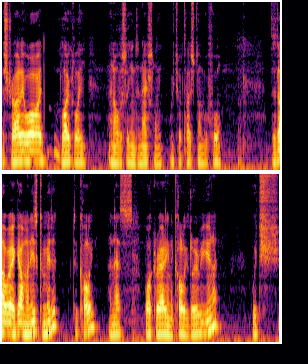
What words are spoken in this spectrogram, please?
Australia wide, locally, and obviously internationally, which I touched on before. The WA government is committed to Collie, and that's by creating the Collie Delivery Unit, which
